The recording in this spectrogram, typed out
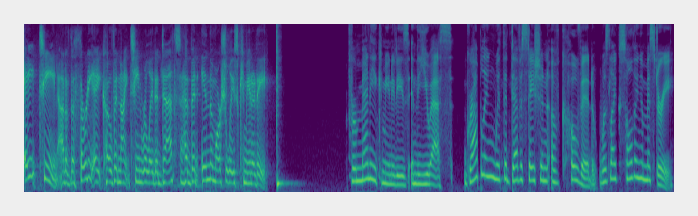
18 out of the 38 COVID 19 related deaths have been in the Marshallese community. For many communities in the U.S., grappling with the devastation of COVID was like solving a mystery.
